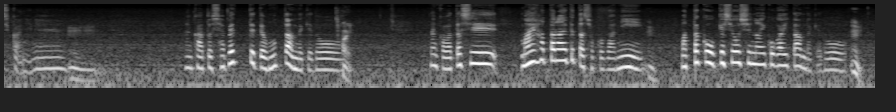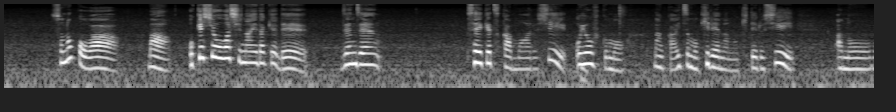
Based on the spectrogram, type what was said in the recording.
確かにね。ななんかあと喋ってて思ったんだけど、うんはい。なんか私前働いてた職場に全くお化粧しない子がいたんだけど、うん。その子はまあお化粧はしないだけで全然清潔感もあるしお洋服もなんかいつも綺麗なの着てるしあの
